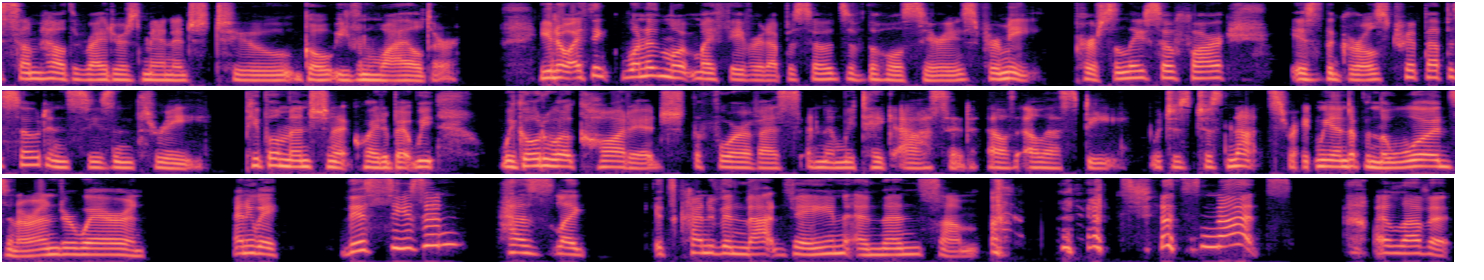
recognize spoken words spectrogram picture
somehow the writers managed to go even wilder. You know, I think one of my favorite episodes of the whole series, for me personally so far, is the girls' trip episode in season three. People mention it quite a bit. We we go to a cottage, the four of us, and then we take acid, LSD, which is just nuts, right? We end up in the woods in our underwear. And anyway, this season has like, it's kind of in that vein and then some. it's just nuts. I love it.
